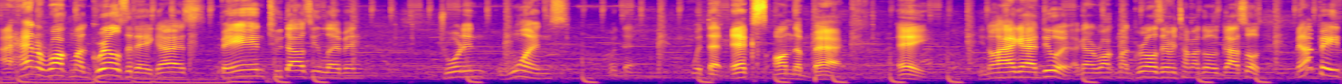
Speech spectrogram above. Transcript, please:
I had to rock my grills today, guys. Banned 2011 Jordan ones with that with that X on the back. Hey, you know how I gotta do it. I gotta rock my grills every time I go to Got Soles. Man, I paid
